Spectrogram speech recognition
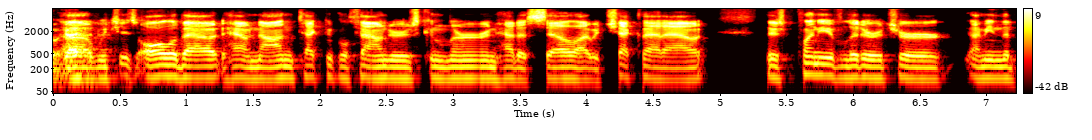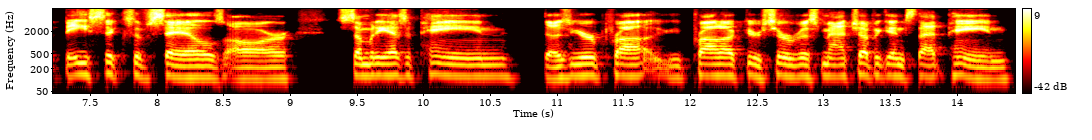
Okay. Uh, which is all about how non-technical founders can learn how to sell. I would check that out there's plenty of literature. I mean, the basics of sales are somebody has a pain. Does your pro- product or service match up against that pain?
